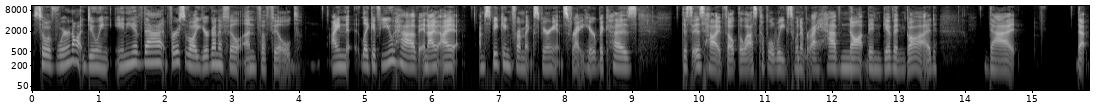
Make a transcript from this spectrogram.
So if we're not doing any of that, first of all, you're going to feel unfulfilled. I like if you have, and I, I I'm speaking from experience right here because this is how I felt the last couple of weeks. Whenever I have not been given God that that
